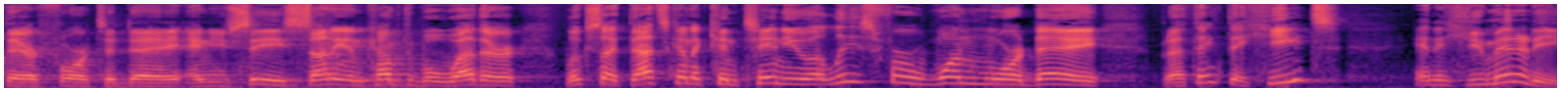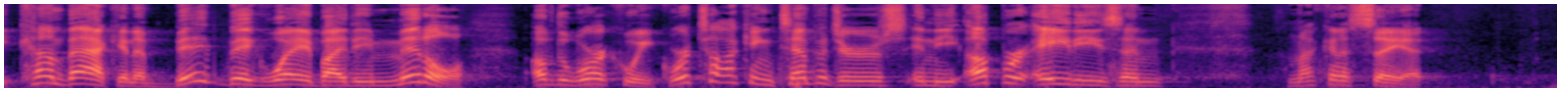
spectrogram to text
there for today. And you see sunny and comfortable weather. Looks like that's going to continue at least for one more day. But I think the heat and the humidity come back in a big, big way by the middle of the work week. We're talking temperatures in the upper 80s and I'm not going to say it,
